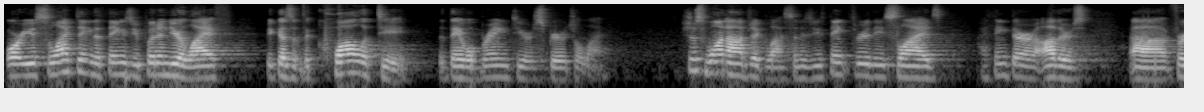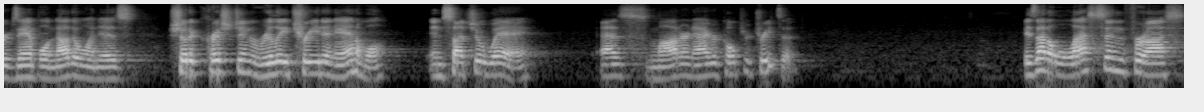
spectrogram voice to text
Or are you selecting the things you put into your life because of the quality that they will bring to your spiritual life? Just one object lesson. As you think through these slides, I think there are others. Uh, for example, another one is should a Christian really treat an animal in such a way as modern agriculture treats it? Is that a lesson for us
